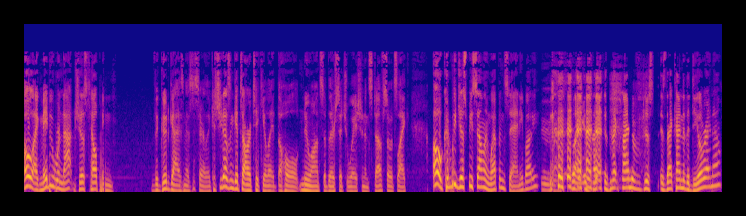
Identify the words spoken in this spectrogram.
oh, like maybe we're not just helping the good guys necessarily, because she doesn't get to articulate the whole nuance of their situation and stuff. So it's like, oh, could we just be selling weapons to anybody? Mm. Like, is that, is that kind of just is that kind of the deal right now?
